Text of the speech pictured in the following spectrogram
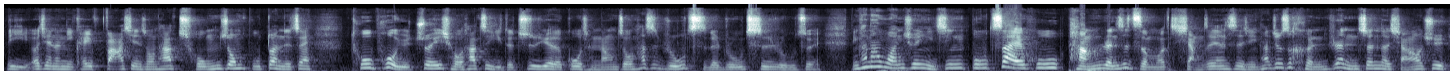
力，而且呢，你可以发现从他从中不断的在突破与追求他自己的志业的过程当中，他是如此的如痴如醉。你看他完全已经不在乎旁人是怎么想这件事情，他就是很认真的想要去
